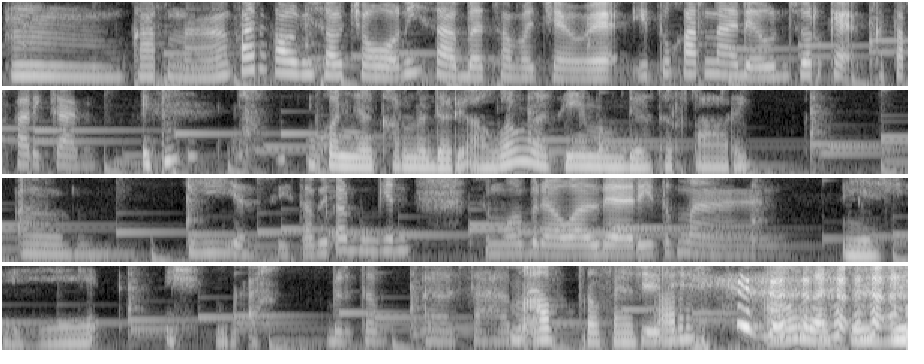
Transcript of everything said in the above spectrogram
Hmm, karena kan kalau misal cowok nih sahabat sama cewek itu karena ada unsur kayak ketertarikan. Itu bukannya karena dari awal nggak sih emang dia tertarik? Em, iya sih, tapi kan mungkin semua berawal dari teman. Iya sih. Ih, enggak. Bertem eh, sahabat. Maaf profesor, Jadi, kamu nggak setuju.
